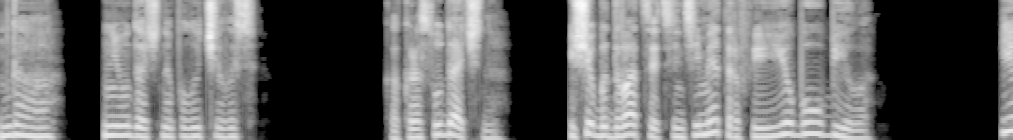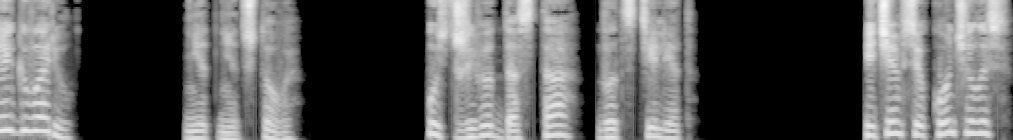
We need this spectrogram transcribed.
Да, неудачно получилось. Как раз удачно. Еще бы двадцать сантиметров, и ее бы убило. Я и говорю. Нет-нет, что вы. Пусть живет до ста, двадцати лет. И чем все кончилось?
